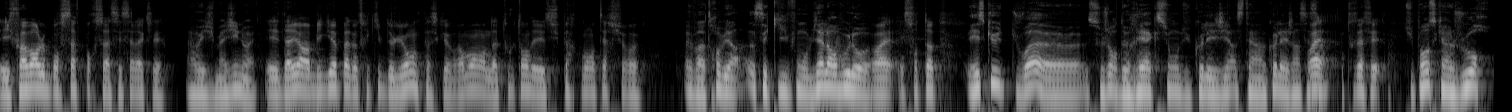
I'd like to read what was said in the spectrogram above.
Et il faut avoir le bon staff pour ça, c'est ça la clé. Ah oui, j'imagine, ouais. Et d'ailleurs, big up à notre équipe de Lyon, parce que vraiment, on a tout le temps des super commentaires sur eux. Eh ben, trop bien. C'est qu'ils font bien leur boulot. Ouais, ils sont top. Et Est-ce que tu vois euh, ce genre de réaction du collégien C'était un collège, hein, c'est Ouais, ça? tout à fait. Tu penses qu'un jour,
